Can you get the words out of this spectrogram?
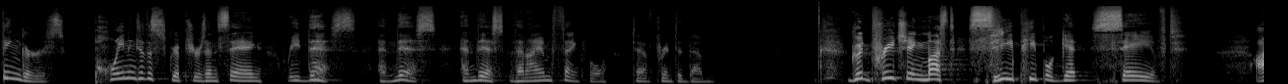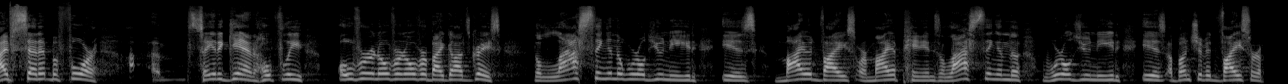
fingers pointing to the scriptures and saying, read this and this and this, then I am thankful to have printed them. Good preaching must see people get saved. I've said it before. Um, say it again, hopefully over and over and over by God's grace. The last thing in the world you need is my advice or my opinions. The last thing in the world you need is a bunch of advice or a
